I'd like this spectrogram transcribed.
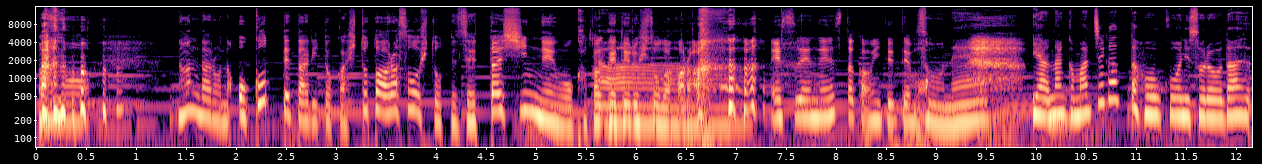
あのなんだろうな怒ってたりとか人と争う人って絶対信念を掲げてる人だから。ら SNS とか見てても。そうね。いやなんか間違った方向にそれを出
